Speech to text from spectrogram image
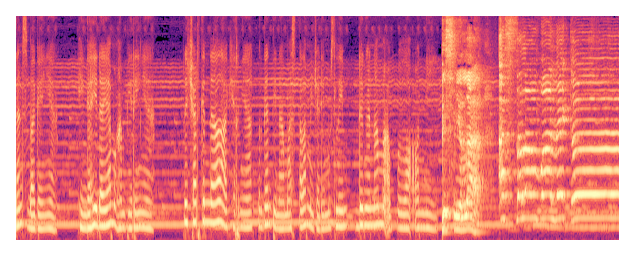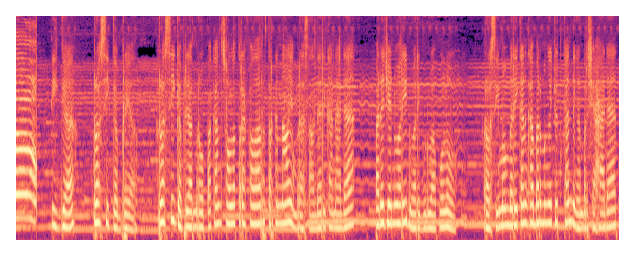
dan sebagainya, hingga hidayah menghampirinya. Richard Kendall akhirnya berganti nama setelah menjadi muslim dengan nama Abdullah Oni. Bismillah. Assalamualaikum. 3. Rosie Gabriel Rosie Gabriel merupakan solo traveler terkenal yang berasal dari Kanada pada Januari 2020. Rosi memberikan kabar mengejutkan dengan bersyahadat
